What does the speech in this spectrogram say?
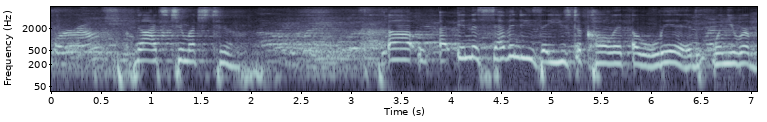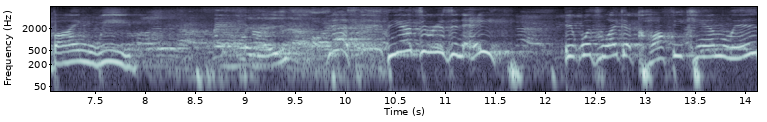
Quarter ounce? No, it's too much too. Oh, Uh, in the 70s, they used to call it a lid when you were buying weed. Yes, the answer is an eighth. It was like a coffee can lid,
